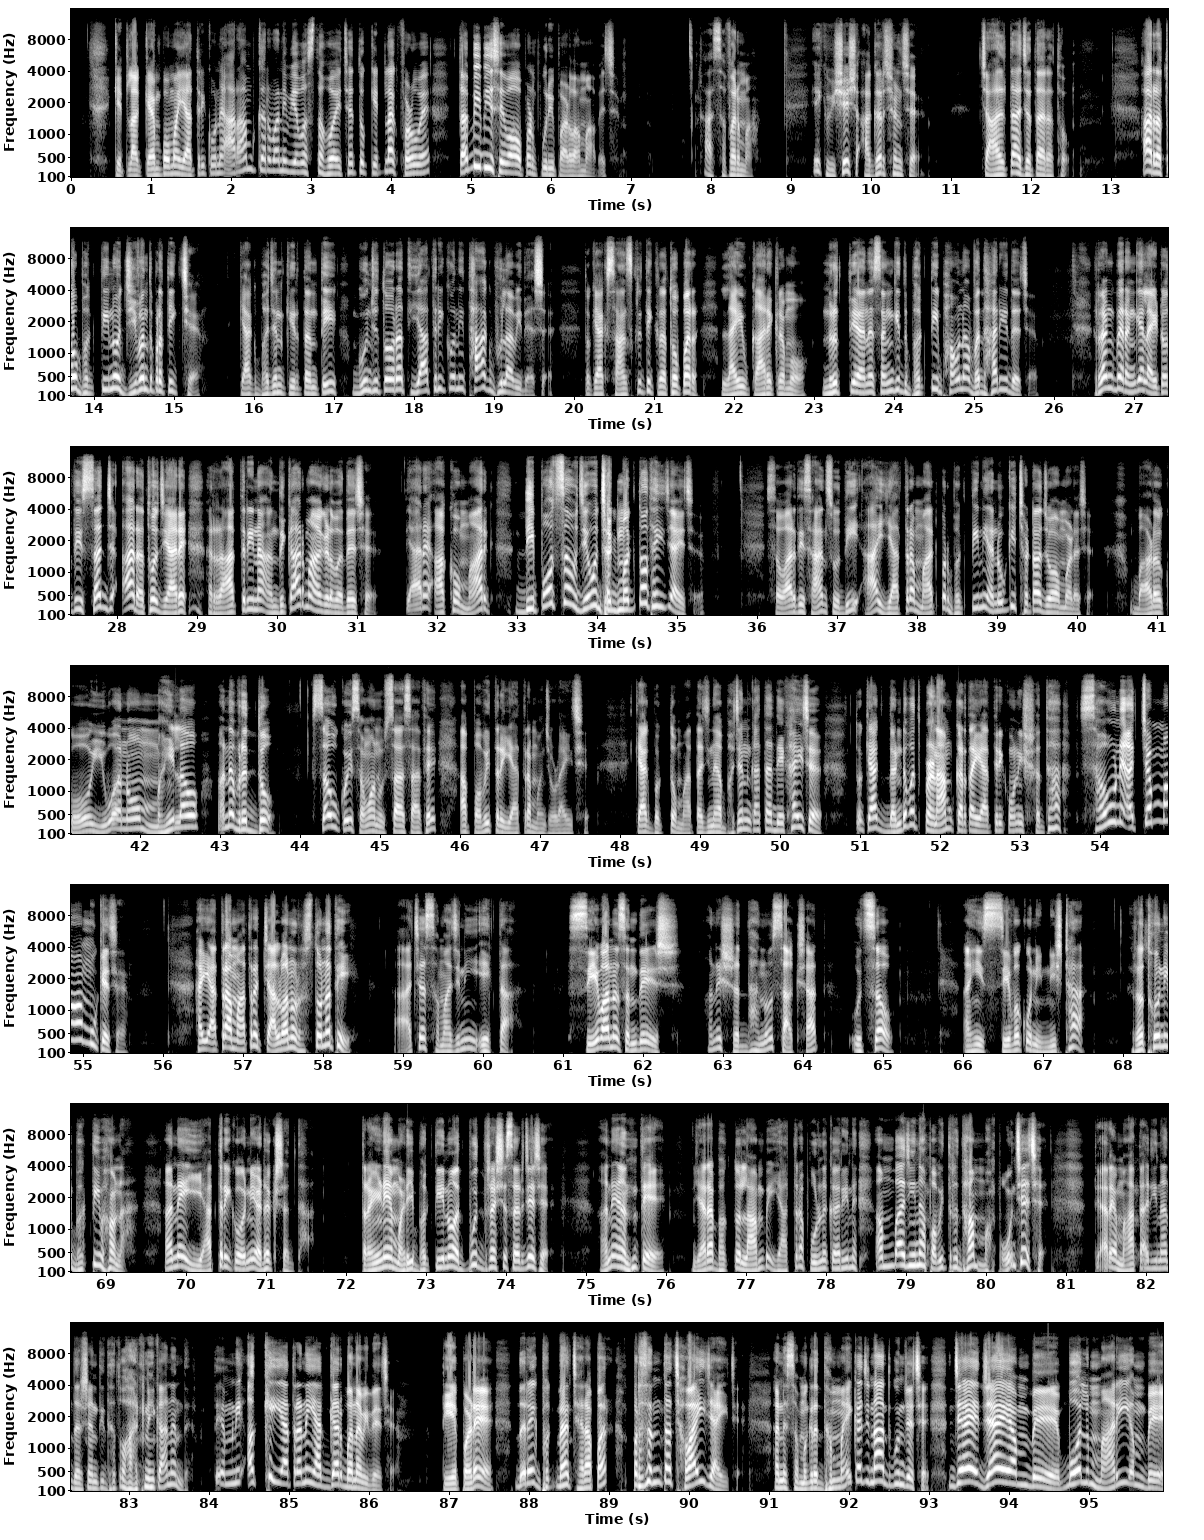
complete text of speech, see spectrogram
કેટલાક કેમ્પોમાં યાત્રિકોને આરામ કરવાની વ્યવસ્થા હોય છે, તો કેટલાક ફળોએ તબીબી સેવાઓ પણ પૂરી પાડવામાં આવે છે. આ સફરમાં એક વિશેષ આકર્ષણ છે, ચાલતા જતા રથો. આ રથો ભક્તિનો જીવંત પ્રતીક છે. ક્યાંક ભજન કીર્તનથી ગુંજતો રથ યાત્રિકોની થાક ભૂલાવી દેશે તો ક્યાંક સાંસ્કૃતિક રથો પર લાઈવ કાર્યક્રમો નૃત્ય અને સંગીત ભક્તિ ભાવના વધારી દે છે. રંગબેરંગે લાઇટોથી સજ્જ આ રથો જ્યારે રાત્રિના અંધકારમાં આગળ વધે છે, ત્યારે આખો માર્ગ દીપોત્સવ જેવો ઝગમગતો થઈ જાય છે. સવારથી સાંજ સુધી આ યાત્રા માર્ગ પર ભક્તિની અનોખી છટા જોવા મળે છે. બાળકો, યુવાનો, મહિલાઓ અને વૃદ્ધો, સૌ કોઈ સમાન ઉત્સાહ સાથે આ પવિત્ર યાત્રામાં જોડાય છે. ક્યાંક ભક્તો માતાજીના ભજન ગાતા દેખાય છે તો ક્યાંક દંડવત પ્રણામ કરતા યાત્રિકોની શ્રદ્ધા સૌને અચંબામાં મૂકે છે. આ યાત્રા માત્ર ચાલવાનો રસ્તો નથી, આ છે સમાજની એકતા, સેવાનો સંદેશ અને શ્રદ્ધાનો સાક્ષાત ઉત્સવ. અહીં સેવકોની નિષ્ઠા, રથોની ભક્તિભાવના અને યાત્રિકોની અડગ શ્રદ્ધા. ત્રણે મળી ભક્તિનો અદ્ભુત દ્રશ્ય સર્જે છે અને અંતે જ્યારે ભક્તો લાંબી યાત્રા પૂર્ણ કરીને અંબાજીના પવિત્ર ધામમાં પહોંચે છે, ત્યારે માતાજીના દર્શનથી થતો આત્મિક આનંદ તેમની આખી યાત્રાને યાદગાર બનાવી દે છે. તે પડે દરેક ભક્તના ચહેરા પર પ્રસન્નતા છવાઈ જાય છે અને સમગ્ર ધામમાં એક જ નાદ ગુંજે છે, જય જય અંબે, બોલ મારી અંબે.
